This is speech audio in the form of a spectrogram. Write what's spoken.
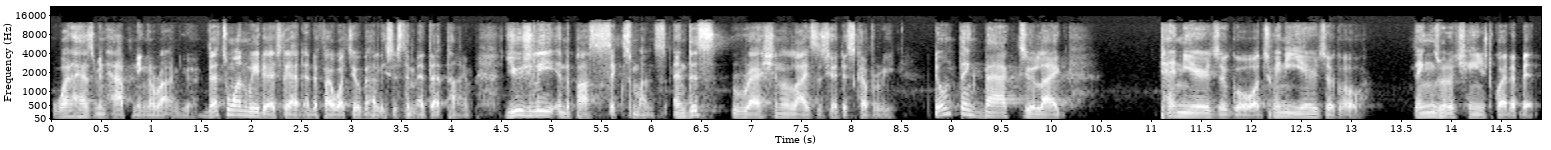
what has been happening around you. That's one way to actually identify what's your value system at that time, usually in the past six months. And this rationalizes your discovery. Don't think back to like 10 years ago or 20 years ago. Things would have changed quite a bit.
